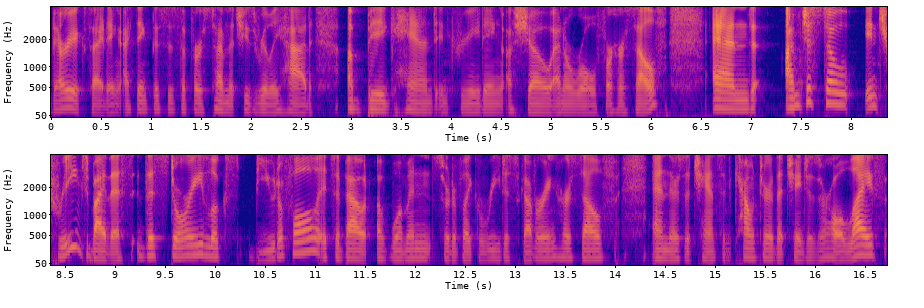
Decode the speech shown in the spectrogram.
very exciting. I think this is the first time that she's really had a big hand in creating a show and a role for herself. And I'm just so intrigued by this. The story looks beautiful. It's about a woman sort of like rediscovering herself, and there's a chance encounter that changes her whole life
